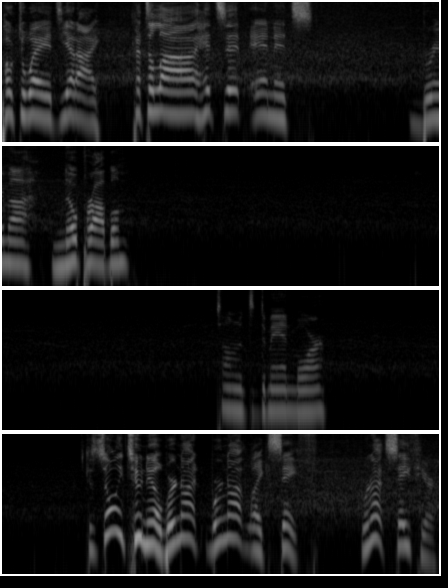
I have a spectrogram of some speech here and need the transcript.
poked away. It's Yedai. Catala hits it, and it's Brima. No problem. Telling him to demand more. Because it's only 2 0. We're not we're not like safe. We're not safe here.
